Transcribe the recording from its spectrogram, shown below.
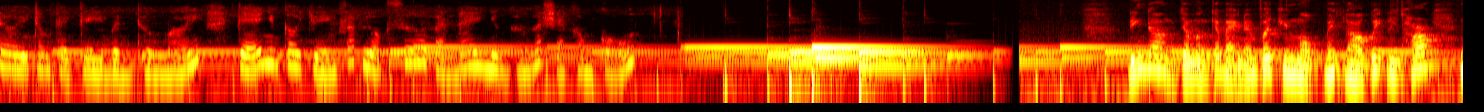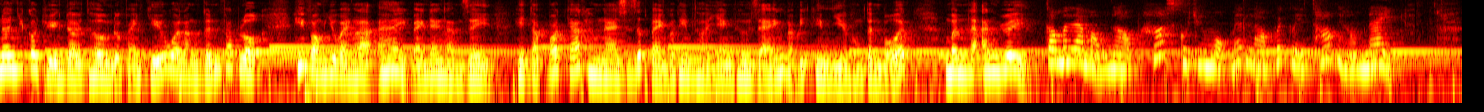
ra đời trong thời kỳ bình thường mới, kể những câu chuyện pháp luật xưa và nay nhưng hứa sẽ không cũ. Điển Đông chào mừng các bạn đến với chuyên mục Medlaw Weekly Talk, nơi những câu chuyện đời thường được phản chiếu qua lăng kính pháp luật. Hy vọng dù bạn là ai, bạn đang làm gì, thì tập podcast hôm nay sẽ giúp bạn có thêm thời gian thư giãn và biết thêm nhiều thông tin bổ ích. Mình là Anh Duy. Còn mình là Mộng Ngọc, host của chuyên mục Medlaw Weekly Talk ngày hôm nay.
